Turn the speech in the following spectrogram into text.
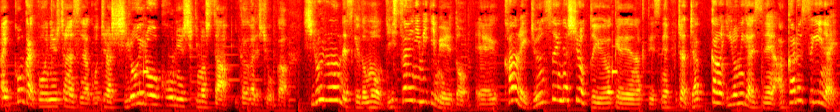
はい、今回購入したんですが、こちら白色を購入してきました。いかがでしょうか？白色なんですけども、実際に見てみると、えー、かなり純粋な白というわけではなくてですね、こちら若干色味がですね、明るすぎない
